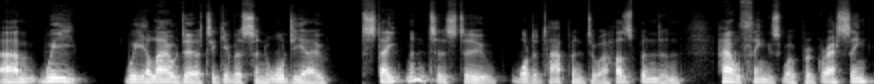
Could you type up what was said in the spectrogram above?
um, we we allowed her to give us an audio statement as to what had happened to her husband and how things were progressing.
